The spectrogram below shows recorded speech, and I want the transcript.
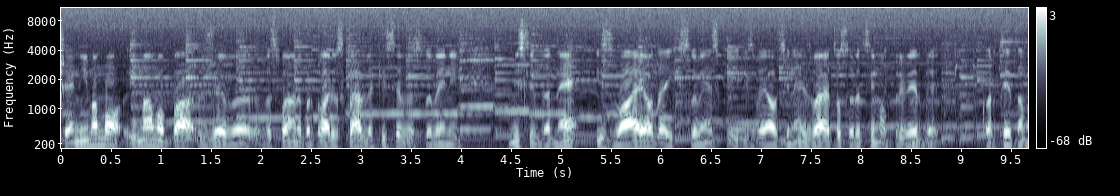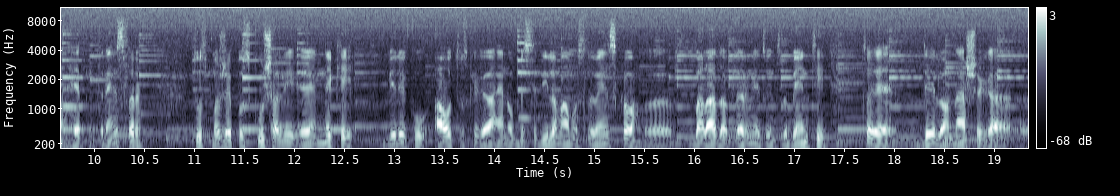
še nimamo, imamo pa že v, v svojem repertoarju skladbe, ki se v Sloveniji mislim, da ne izvajajo, da jih slovenski izvajalci ne izvajajo. To so recimo priredbe kvarteta Manhattan Transfer. Tu smo že poskušali eh, nekaj, bi rekel, avtorskega, eno besedilo imamo slovensko, eh, balado o klarinetu in trubenti. To je delo našega eh,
